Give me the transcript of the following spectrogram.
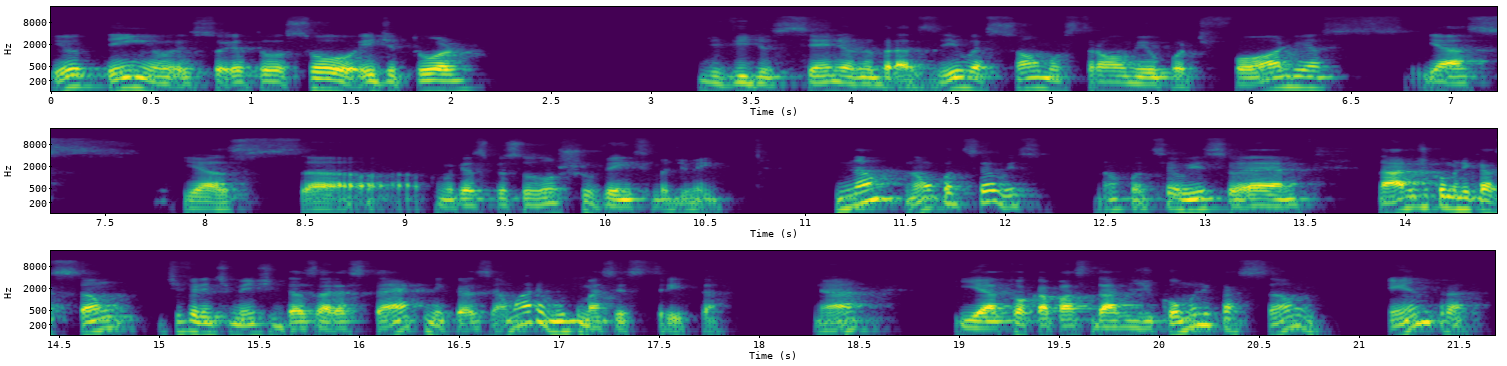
eu tenho, eu sou, eu tô, sou editor de vídeo sênior no Brasil, é só mostrar o meu portfólio e as, e as, uh, como é que as pessoas vão chover em cima de mim. Não, não aconteceu isso. Não aconteceu isso. É, na área de comunicação, diferentemente das áreas técnicas, é uma área muito mais restrita, né? E a tua capacidade de comunicação entra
